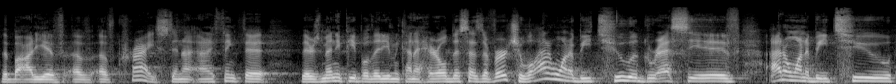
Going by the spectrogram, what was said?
the body of, of, of christ and I, and I think that there's many people that even kind of herald this as a virtue. Well, I don't want to be too aggressive. I don't want to be too,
